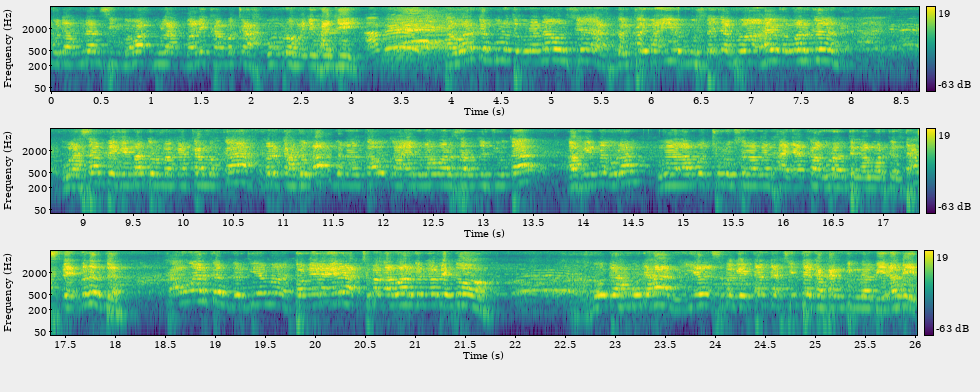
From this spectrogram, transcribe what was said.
mudah-mudahan sing bawa bulak balik ke Mekah umroh jeung haji. Keluarkan bulu teguna naon sia. Berkieu mah ieu mustajab doa ayo keluarkan. Ulah sampai ke batur makan ke Mekah berkah doa menang kau ka anu nawar 100 juta akhirnya orang ngalamun curug serangan hanya kal orang teu ngaluarkeun tasbih bener teu? Keluarkan berkieu mah tong era-era coba keluarkan kabeh tuh. Mudah-mudahan ia sebagai tanda cinta ke kanjeng Nabi. Amin.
